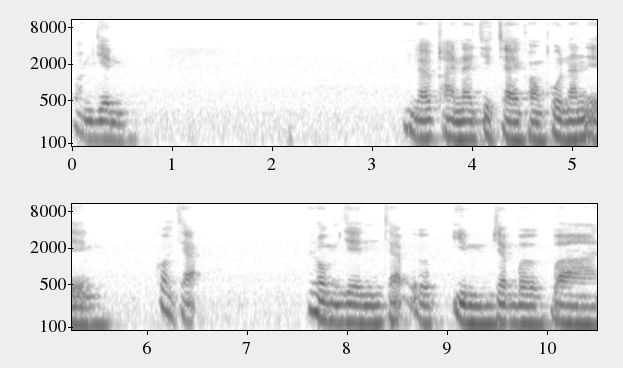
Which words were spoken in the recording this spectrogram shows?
ความเย็น แล้วภายในจิตใจของผู้นั้นเองก็จะ ร่มเย็นจะเอิบอิ่มจะเบิกบาน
